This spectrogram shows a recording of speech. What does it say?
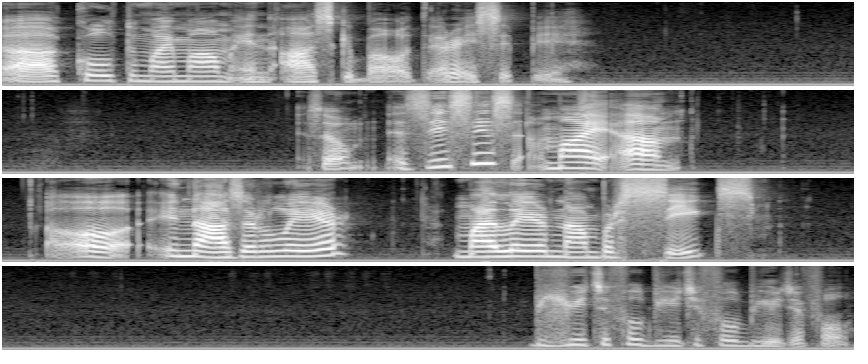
uh, call to my mom and ask about a recipe. So this is my um, uh, another layer, my layer number six. Beautiful, beautiful, beautiful.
